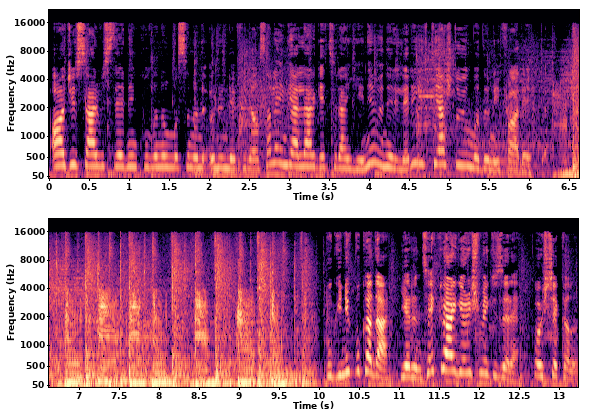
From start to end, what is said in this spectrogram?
acil servislerinin kullanılmasının önünde finansal engeller getiren yeni önerilere ihtiyaç duyulmadığını ifade etti. Bugünlük bu kadar. Yarın tekrar görüşmek üzere. Hoşçakalın.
